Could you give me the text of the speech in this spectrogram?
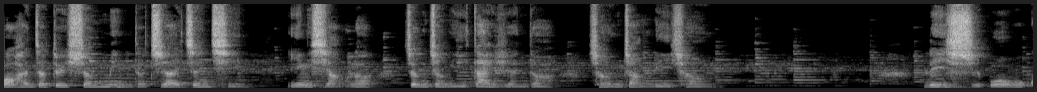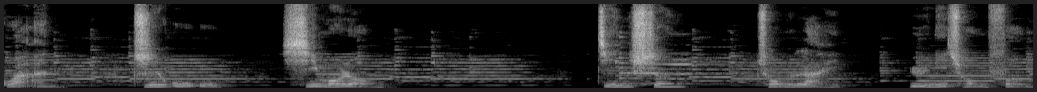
饱含着对生命的挚爱真情，影响了整整一代人的成长历程。历史博物馆之五：席慕容。今生重来与你重逢，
